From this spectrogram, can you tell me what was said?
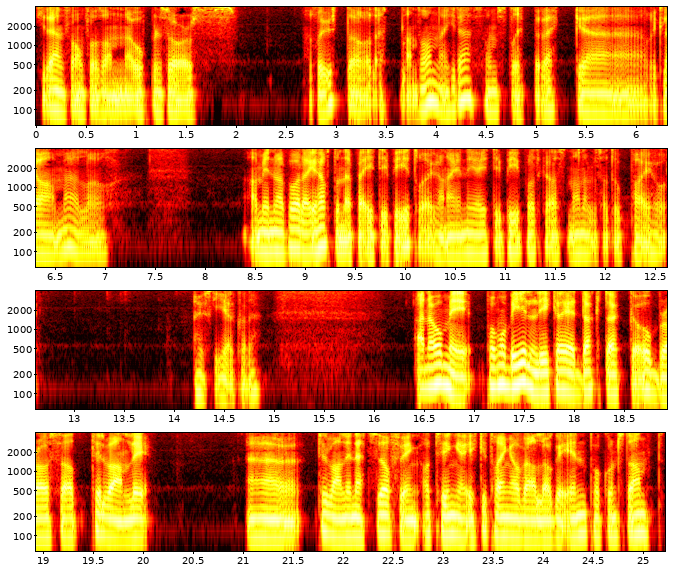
Ikke det en form for sånn open source-ruter eller et eller annet sånt, ikke det? Som stripper vekk uh, reklame, eller Jeg minner meg på det, jeg har hørt om det på ATP, tror jeg. Han er inne i ATP-podkasten, han har vel satt opp Piehole. Jeg husker ikke helt hva det er. Anomi, på mobilen liker jeg DuckDuck og Browser til vanlig. Uh, til vanlig nettsurfing og ting jeg ikke trenger å være logga inn på konstant.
